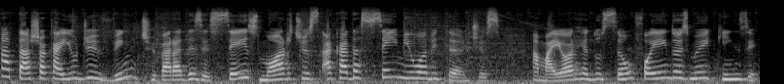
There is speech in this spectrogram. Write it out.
a taxa caiu de 20 para 16 mortes a cada 100 mil habitantes. A maior redução foi em 2015,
